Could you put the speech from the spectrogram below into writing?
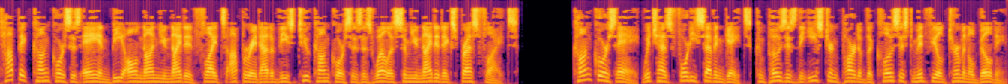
Topic concourses A and B All non-United flights operate out of these two concourses as well as some United Express flights. Concourse A which has 47 gates composes the eastern part of the closest midfield terminal building.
